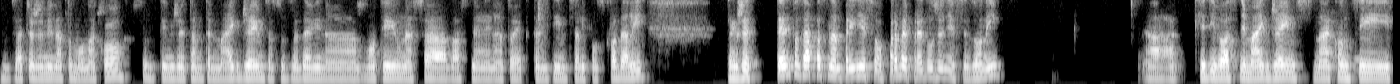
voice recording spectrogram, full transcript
zaťažený na to Monaco, som tým, že je tam ten Mike James a som zvedavý na Motie Junasa a vlastne aj na to, jak ten tým celý poskladali. Takže tento zápas nám priniesol prvé predlženie sezóny, a kedy vlastne Mike James na konci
